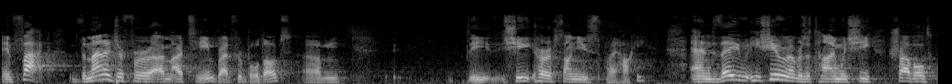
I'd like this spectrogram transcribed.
In fact, the manager for um, our team, Bradford Bulldogs, um, the, she, her son used to play hockey, and they, he, she remembers a time when she travelled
